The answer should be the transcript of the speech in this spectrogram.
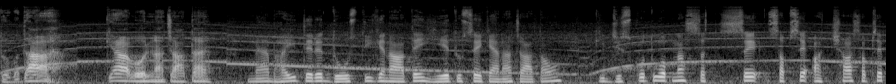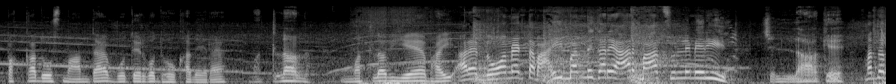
तो बता क्या बोलना चाहता है? मैं भाई तेरे दोस्ती के नाते ये तुझसे कहना चाहता हूँ कि जिसको तू अपना सबसे सबसे अच्छा सबसे पक्का दोस्त मानता है वो तेरे को धोखा दे रहा है। मतलब? मतलब ये है भाई। अरे दो मिनट तब भाई बंद करे यार बात सुन ले मेरी। चिल्ला के। मतलब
